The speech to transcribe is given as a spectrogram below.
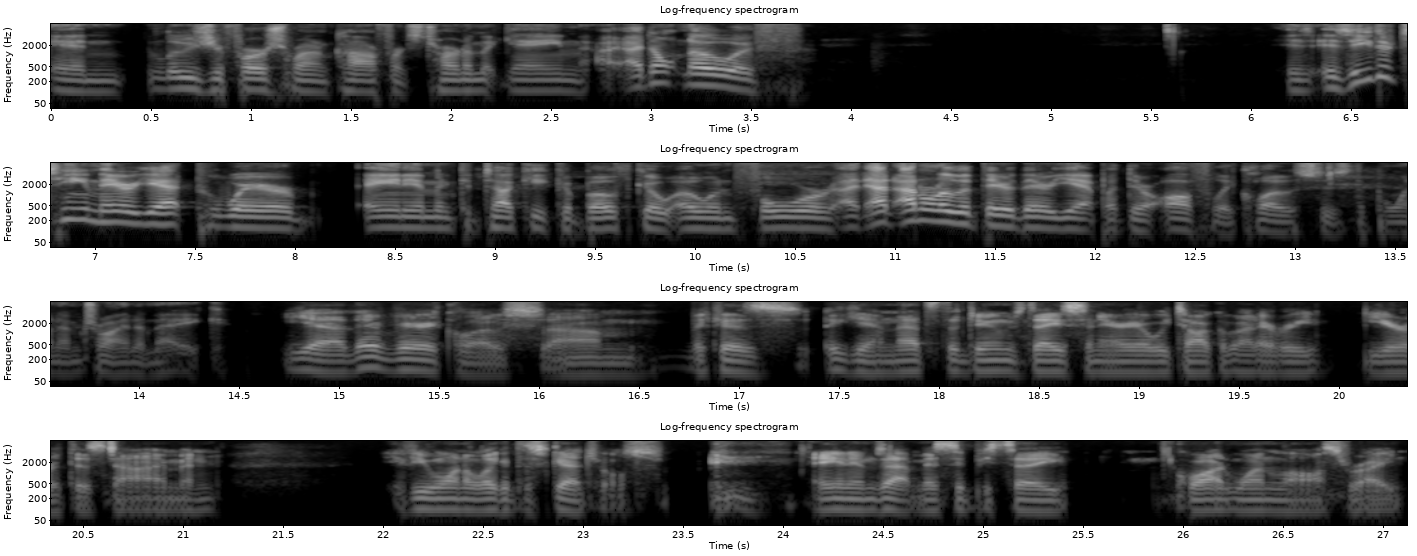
and lose your first round conference tournament game. I, I don't know if is is either team there yet to where A and Kentucky could both go zero oh and four. I, I don't know that they're there yet, but they're awfully close. Is the point I'm trying to make? Yeah, they're very close. Um, because again, that's the doomsday scenario we talk about every year at this time. And if you want to look at the schedules, A and M's at Mississippi State, quad one loss, right?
